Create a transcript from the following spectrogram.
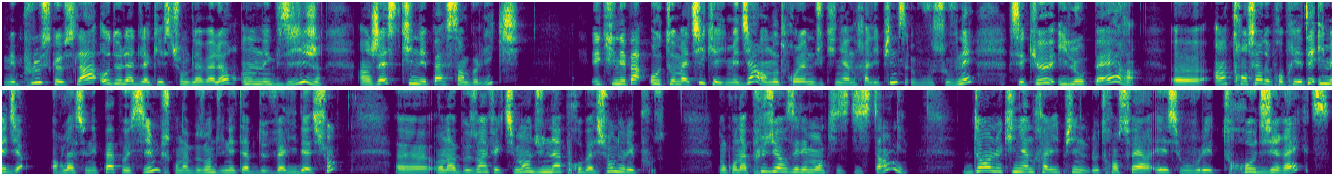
Mais plus que cela, au-delà de la question de la valeur, on exige un geste qui n'est pas symbolique, et qui n'est pas automatique et immédiat. Un autre problème du Kinyan Khalipin, vous vous souvenez, c'est qu'il opère euh, un transfert de propriété immédiat. Or là, ce n'est pas possible puisqu'on a besoin d'une étape de validation. Euh, on a besoin effectivement d'une approbation de l'épouse. Donc on a plusieurs éléments qui se distinguent. Dans le Kinyan Khalipin, le transfert est, si vous voulez, trop direct.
